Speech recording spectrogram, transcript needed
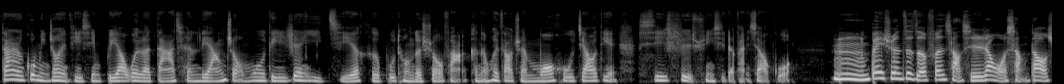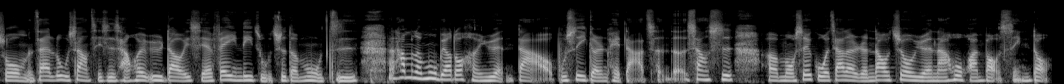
当然，顾敏中也提醒，不要为了达成两种目的，任意结合不同的手法。可能会造成模糊焦点、稀释讯息的反效果。嗯，贝萱这则分享其实让我想到说，我们在路上其实常会遇到一些非营利组织的募资，那他们的目标都很远大哦，不是一个人可以达成的。像是呃某些国家的人道救援啊，或环保行动，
